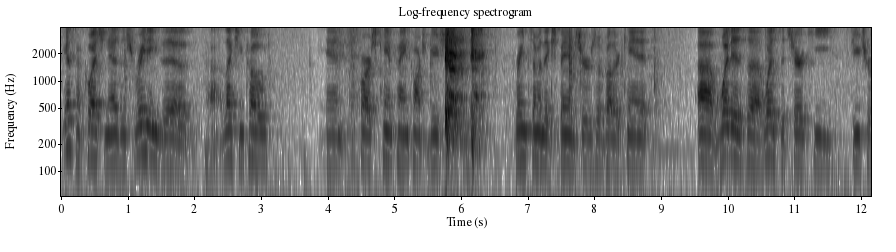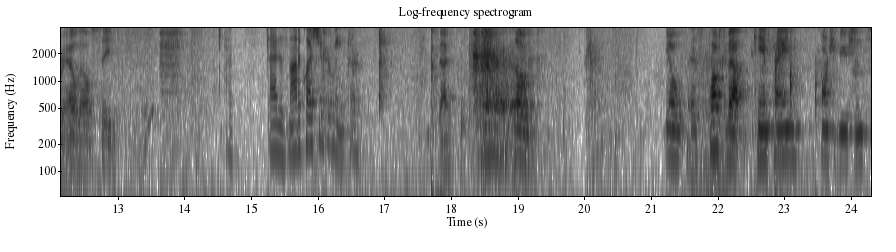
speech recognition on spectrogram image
I guess my question is, just reading the uh, election code and as far as campaign contributions, reading some of the expenditures of other candidates, uh, what is, uh, what is the Cherokee Future LLC? That is not a question for me, sir. Okay. So, you know, as it talks about campaign contributions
